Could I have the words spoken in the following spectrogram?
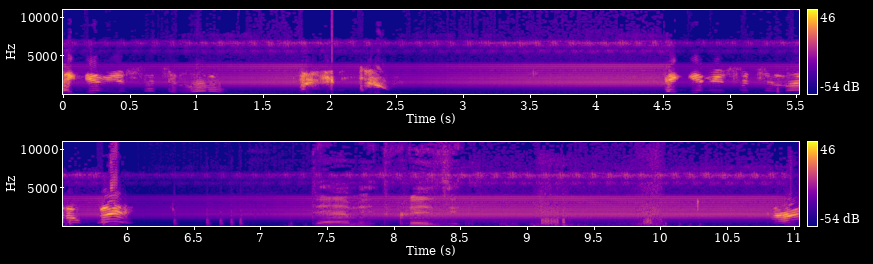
They give you such a little. they give you such a little bit. Damn it, crazy. Huh?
